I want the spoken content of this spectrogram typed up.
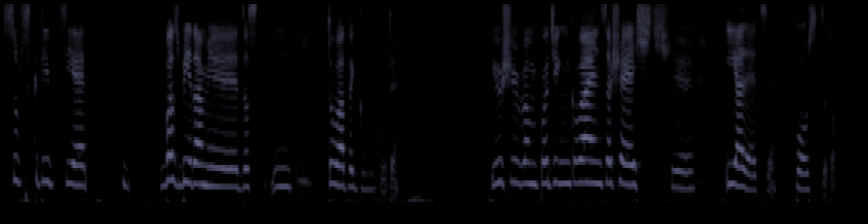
subskrypcję, bo zbieramy do s- mm, 100 łapek w górę. Już wam podziękowałem za 6 i ja lecę. Pozdro.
